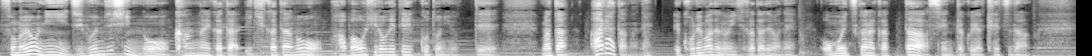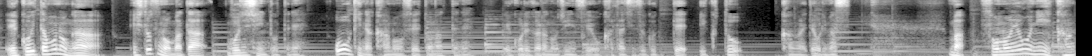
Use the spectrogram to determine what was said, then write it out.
そのように自分自身の考え方、生き方の幅を広げていくことによって、また新たなね、これまでの生き方ではね、思いつかなかった選択や決断、こういったものが一つのまたご自身にとってね、大きな可能性となってね、これからの人生を形作っていくと考えております。まあ、そのように考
